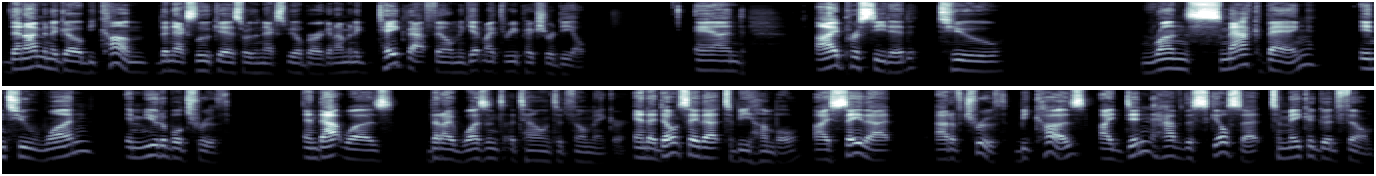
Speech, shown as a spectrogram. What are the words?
then I'm going to go become the next Lucas or the next Spielberg. And I'm going to take that film and get my three picture deal. And I proceeded to run smack bang into one immutable truth. And that was that I wasn't a talented filmmaker. And I don't say that to be humble. I say that out of truth because I didn't have the skill set to make a good film.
